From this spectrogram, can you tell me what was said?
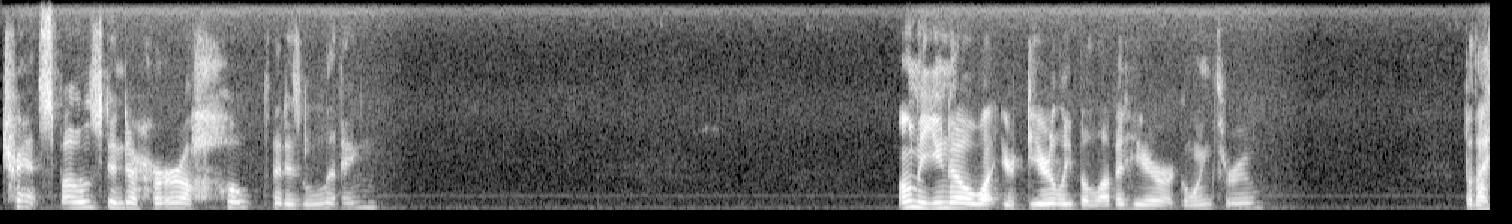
transposed into her a hope that is living. Only you know what your dearly beloved here are going through. But I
